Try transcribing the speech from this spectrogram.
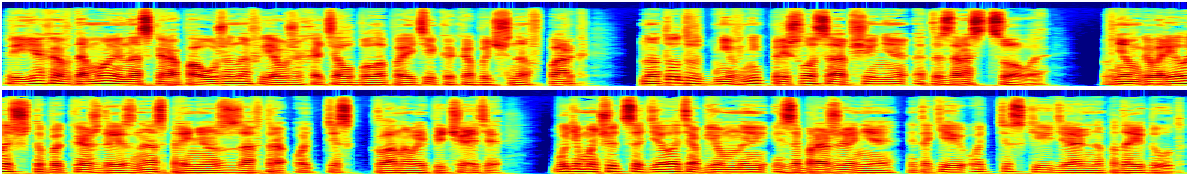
Приехав домой и наскоро поужинав, я уже хотел было пойти, как обычно, в парк, но тут в дневник пришло сообщение от Изразцова. В нем говорилось, чтобы каждый из нас принес завтра оттиск клановой печати. Будем учиться делать объемные изображения, и такие оттиски идеально подойдут.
